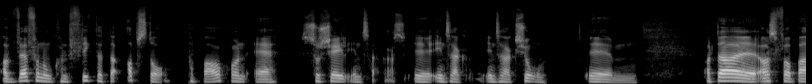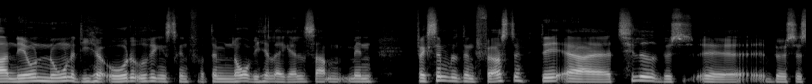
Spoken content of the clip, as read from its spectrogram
og hvad for nogle konflikter, der opstår på baggrund af social interak- øh, interak- interaktion. Øhm, og der er også for bare at nævne nogle af de her otte udviklingstrin, for dem når vi heller ikke alle sammen, men for eksempel den første, det er tillid versus, øh, versus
